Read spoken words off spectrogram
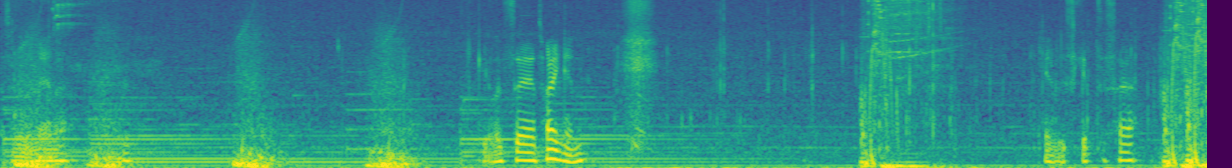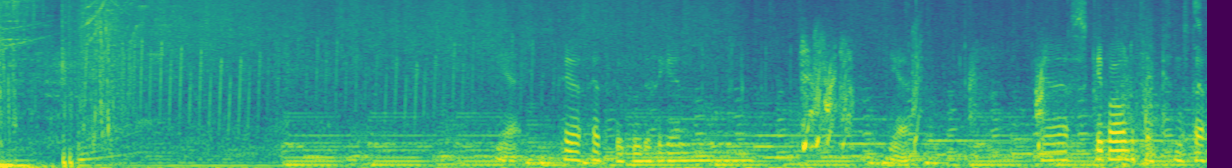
Doesn't really matter. Okay, let's uh, try again. Can't really skip this, huh? Yeah, just have to go through this again. Yeah. Yeah, skip all the things and stuff.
